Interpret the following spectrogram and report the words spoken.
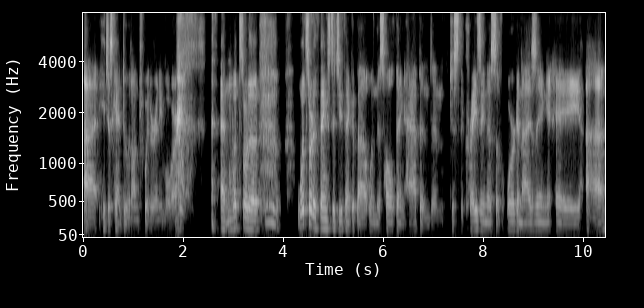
Uh, he just can't do it on Twitter anymore. and what sort of what sort of things did you think about when this whole thing happened and just the craziness of organizing a uh,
